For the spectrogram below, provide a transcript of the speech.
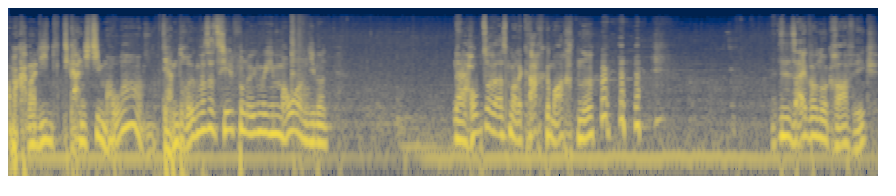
Aber kann man die, kann ich die Mauer? Die haben doch irgendwas erzählt von irgendwelchen Mauern, die man... Na, Hauptsache erstmal der Krach gemacht, ne? das ist einfach nur Grafik.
